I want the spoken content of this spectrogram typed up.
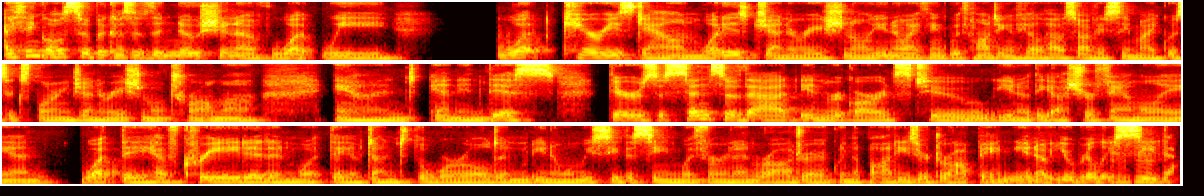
i think also because of the notion of what we what carries down what is generational you know i think with haunting of hill house obviously mike was exploring generational trauma and and in this there's a sense of that in regards to you know the usher family and what they have created and what they have done to the world and you know when we see the scene with verna and roderick when the bodies are dropping you know you really mm-hmm. see that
